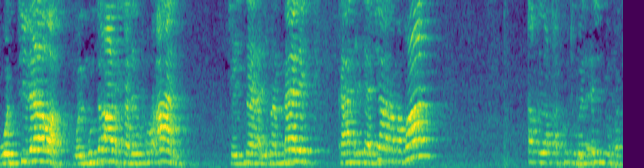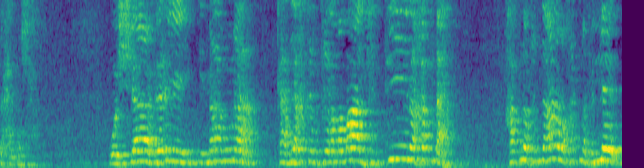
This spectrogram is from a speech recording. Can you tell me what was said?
والتلاوة والمدارسة للقرآن. سيدنا الإمام مالك كان إذا جاء رمضان أغلق كتب العلم وفتح المصحف. والشافعي إمامنا كان يختم في رمضان ستين ختمة ختمة في النهار وختمة في الليل.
